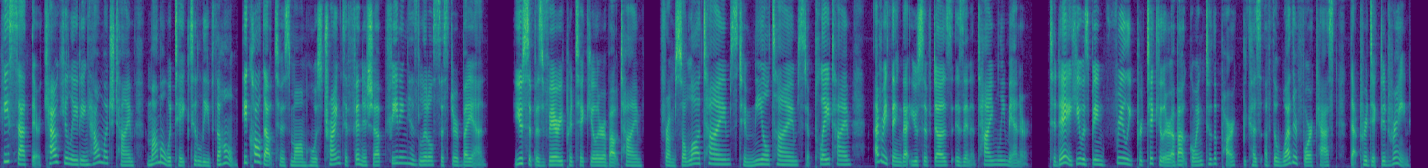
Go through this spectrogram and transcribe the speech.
He sat there calculating how much time Mama would take to leave the home. He called out to his mom, who was trying to finish up feeding his little sister Bayan. Yusuf is very particular about time, from salah times to meal times to playtime Everything that Yusuf does is in a timely manner. Today, he was being really particular about going to the park because of the weather forecast that predicted rain.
